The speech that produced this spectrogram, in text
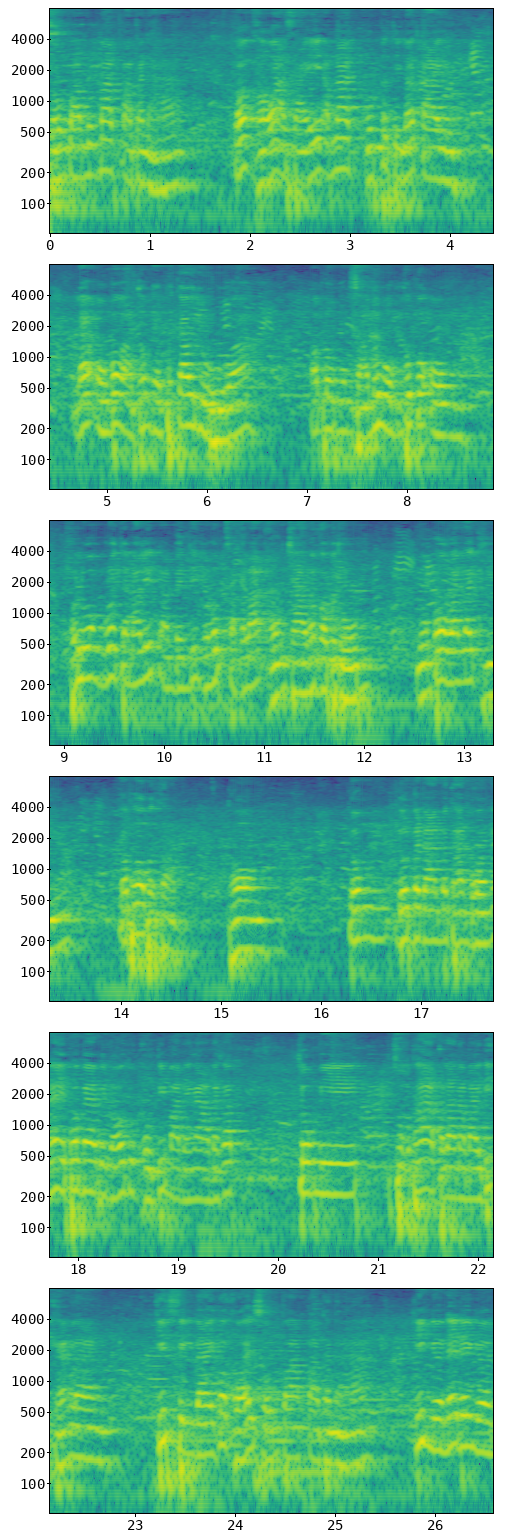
สมความมุ่งมั่นปรารถนาก็ขออาศัยอำนาจคุณพระศิลไตยและองค์พระบาทสมเด็จพระเจ้าอยู่หัวพระบรมวงศานุวงศ์ทุกพระองค์พระหลวงรัชนาลิศอันเป็นที่เคารพสักการะของชาวนครปฐมหลวงพ่อวัดไร่ขิงและพ่อประสาททอง จงโดนประดานประทานพรให้พ่อแม่พี่น้องทุกคนที่มาในงานนะครับ จงมีสุขภาพพลานามัยที่แข็งแรง คิดสิ่งใดก็ขอให้สมความปรารถนา คิดเงินให้ได้เงิน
